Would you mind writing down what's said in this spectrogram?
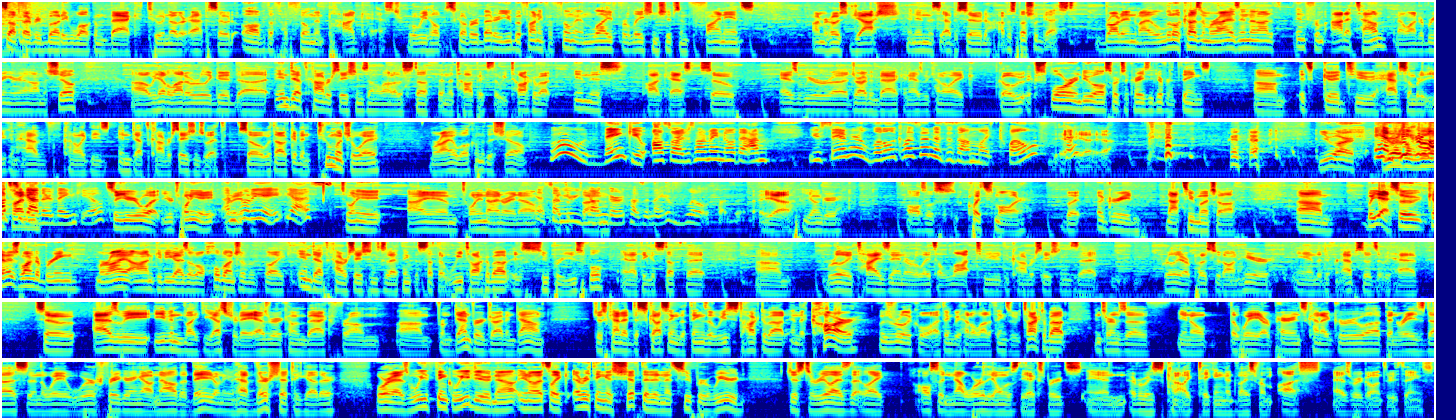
What's up, everybody? Welcome back to another episode of the Fulfillment Podcast, where we help discover a better you by finding fulfillment in life, relationships, and finance. I'm your host, Josh, and in this episode, I have a special guest. Brought in my little cousin Mariah's in, and out of, in from out of town, and I wanted to bring her in on the show. Uh, we have a lot of really good, uh, in depth conversations on a lot of the stuff and the topics that we talk about in this podcast. So, as we were uh, driving back and as we kind of like go explore and do all sorts of crazy different things, um, it's good to have somebody that you can have kind of like these in-depth conversations with. So without giving too much away, Mariah, welcome to the show. Woo, thank you. Also, I just want to make note that I'm. You say I'm your little cousin, as is I'm like 12. Yeah, yeah, yeah. you are. And you are we the grew up tiny. together. Thank you. So you're what? You're 28, I'm right? 28. Yes. 28. I am 29 right now. Yes, at I'm your younger cousin, not your little cousin. Yeah, younger. Also s- quite smaller, but agreed, not too much off. Um, but yeah, so kind of just wanted to bring Mariah on, give you guys a whole bunch of like in-depth conversations because I think the stuff that we talk about is super useful, and I think it's stuff that um, really ties in or relates a lot to the conversations that really are posted on here and the different episodes that we have. So as we even like yesterday, as we were coming back from um, from Denver, driving down, just kind of discussing the things that we talked about in the car was really cool. I think we had a lot of things we talked about in terms of you know the way our parents kind of grew up and raised us, and the way we're figuring out now that they don't even have their shit together, whereas we think we do now. You know, it's like everything has shifted, and it's super weird just to realize that like all of a sudden now we're the almost the experts, and everybody's kind of like taking advice from us as we're going through things.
